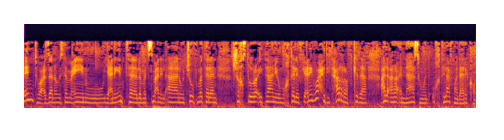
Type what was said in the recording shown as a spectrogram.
أنتوا أعزائنا المستمعين ويعني انت لما تسمعني الآن وتشوف مثلا شخص له رأي ثاني ومختلف يعني الواحد يتعرف كذا على آراء الناس واختلاف مداركهم.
